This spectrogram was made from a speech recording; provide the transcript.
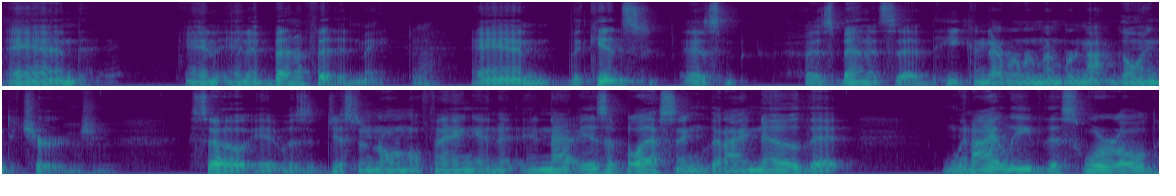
and and and it benefited me. Yeah. And the kids, as as Ben had said, he can never remember not going to church. Mm-hmm. So it was just a normal thing, and and that is a blessing that I know that when I leave this world,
